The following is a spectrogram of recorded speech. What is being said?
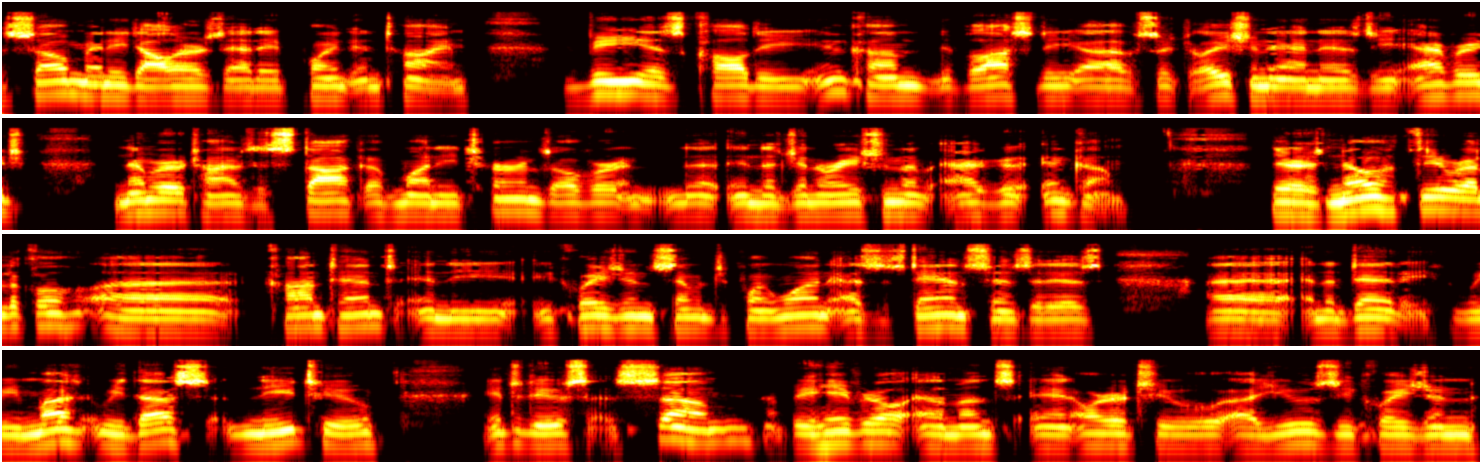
so many dollars at a point in time. V is called the income the velocity of circulation and is the average number of times the stock of money turns over in the, in the generation of aggregate income. There is no theoretical uh, content in the equation 70.1 as it stands since it is uh, an identity. We must we thus need to introduce some behavioral elements in order to uh, use the equation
